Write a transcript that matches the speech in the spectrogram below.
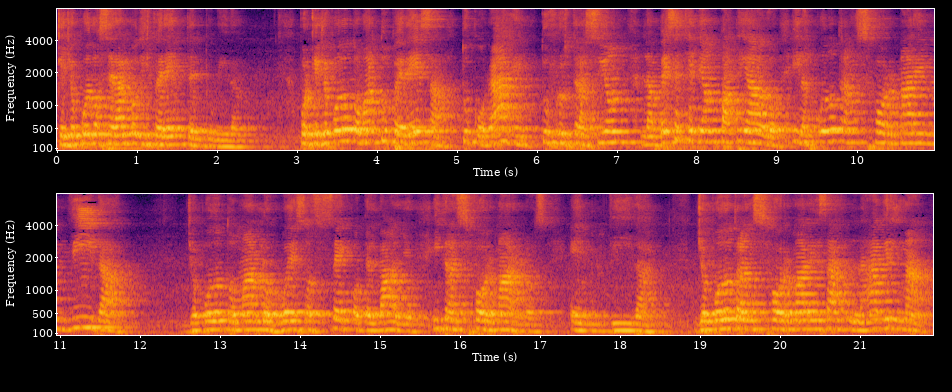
que yo puedo hacer algo diferente en tu vida porque yo puedo tomar tu pereza, tu coraje, tu frustración, las veces que te han pateado y las puedo transformar en vida. Yo puedo tomar los huesos secos del valle y transformarlos en vida. Yo puedo transformar esa lágrima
